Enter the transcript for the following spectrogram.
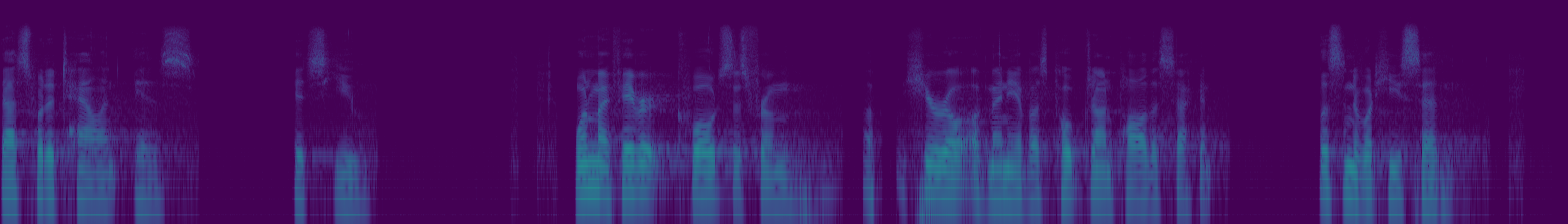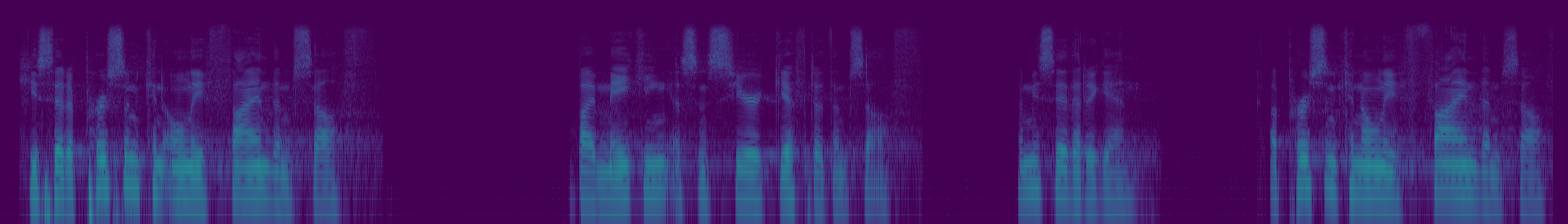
That's what a talent is. It's you. One of my favorite quotes is from a hero of many of us, Pope John Paul II. Listen to what he said. He said, A person can only find themselves by making a sincere gift of themselves. Let me say that again. A person can only find themselves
